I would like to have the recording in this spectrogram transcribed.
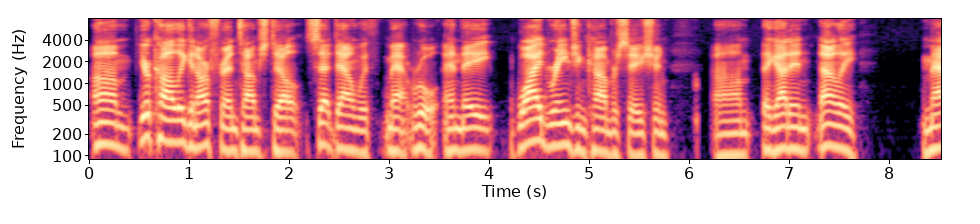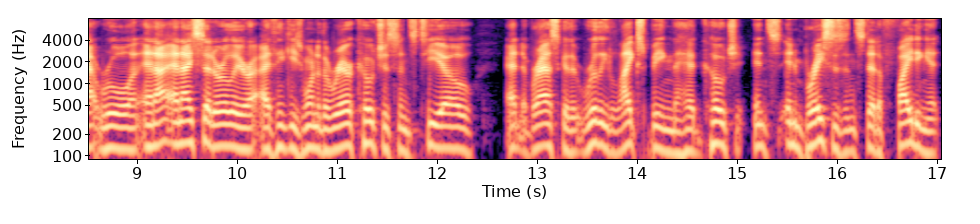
um, your colleague and our friend Tom Shatel sat down with Matt Rhule, and they wide-ranging conversation. Um, they got in not only Matt Rhule, and, and I and I said earlier, I think he's one of the rare coaches since To at Nebraska that really likes being the head coach and, embraces instead of fighting it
